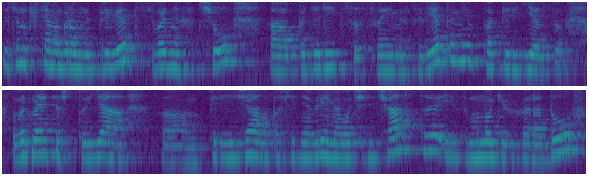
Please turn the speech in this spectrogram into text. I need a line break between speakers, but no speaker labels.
Девчонки, всем огромный привет! Сегодня хочу э, поделиться своими советами по переезду. Вы знаете, что я э, переезжала в последнее время очень часто из многих городов,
